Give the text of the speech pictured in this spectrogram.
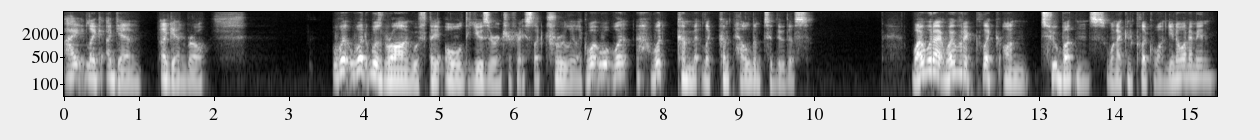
I like again, again, bro. What what was wrong with the old user interface? Like truly, like what what what what commit like compelled them to do this? Why would I why would I click on two buttons when I can click one? You know what I mean?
